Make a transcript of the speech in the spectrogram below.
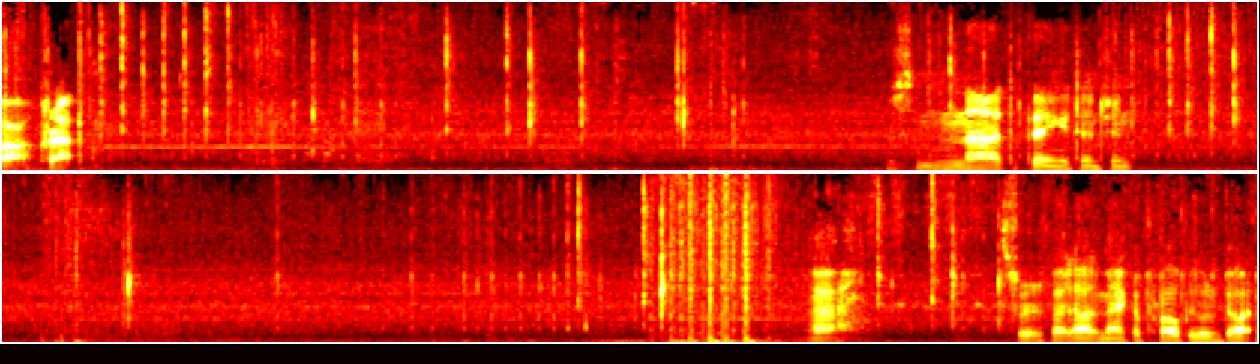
Oh crap. Was not paying attention. Ah. Certified automatic, I probably would have got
